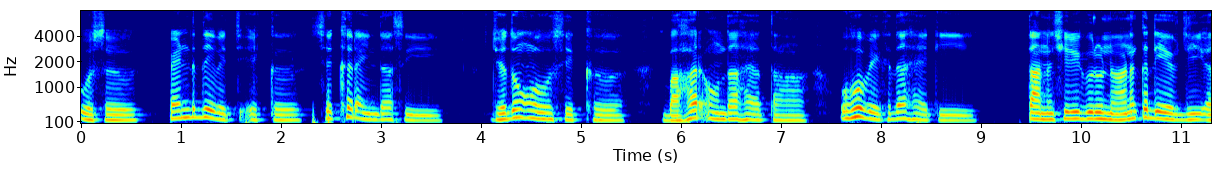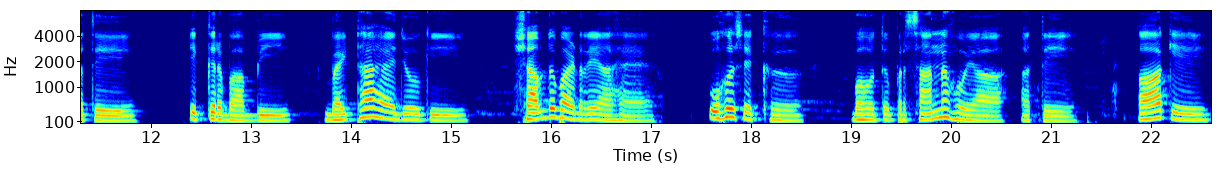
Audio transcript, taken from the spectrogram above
ਉਸ ਪਿੰਡ ਦੇ ਵਿੱਚ ਇੱਕ ਸਿੱਖ ਰਹਿੰਦਾ ਸੀ। ਜਦੋਂ ਉਹ ਸਿੱਖ ਬਾਹਰ ਆਉਂਦਾ ਹੈ ਤਾਂ ਉਹ ਵੇਖਦਾ ਹੈ ਕਿ ਧੰਨ ਸ੍ਰੀ ਗੁਰੂ ਨਾਨਕ ਦੇਵ ਜੀ ਅਤੇ ਇੱਕ ਰਬਾਬੀ ਬੈਠਾ ਹੈ ਜੋ ਕਿ ਸ਼ਬਦ ਪੜ੍ਹ ਰਿਹਾ ਹੈ। ਉਹ ਸਿੱਖ ਬਹੁਤ ਪ੍ਰਸੰਨ ਹੋਇਆ ਅਤੇ ਆ ਕੇ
